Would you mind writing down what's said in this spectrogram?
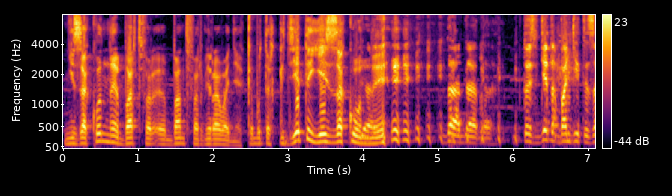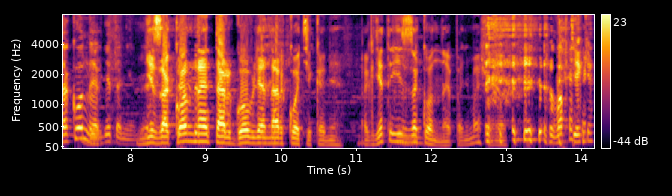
незаконное бандфор, бандформирование. Как будто где-то есть законные. Да, да, да. То есть где-то бандиты законные, а где-то нет. Незаконная торговля наркотиками. А где-то есть законная, понимаешь? В аптеке.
